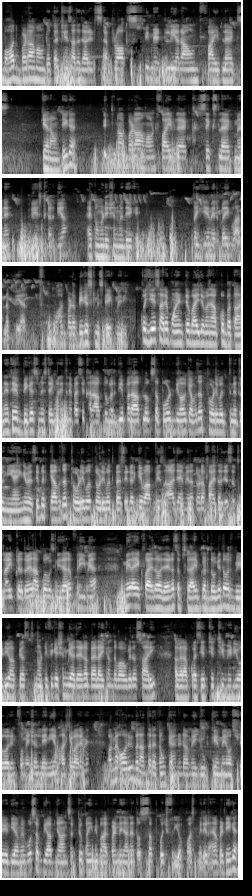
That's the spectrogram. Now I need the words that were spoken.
बहुत बड़ा अमाउंट होता है छः सात हज़ार। It's approximately around five lakhs के अराउंड ठीक है? इतना बड़ा amount five lakh six lakh मैंने वेस्ट कर दिया एकोमोडेशन में दे के तो ये मेरे को एक बात लगती है यार, बहुत बड़ा बिगेस्ट मिस्टेक मेरी। तो ये सारे पॉइंट थे भाई जो मैंने आपको बताने थे। बिगेस्ट मिस्टेक मैंने इतने पैसे ख़राब तो कर दिए, पर आप लोग सपोर्ट दिखाओ, क्या पता थोड़े बहुत इतने तो नहीं आएँगे वैसे, पर क्या पता थोड़े बहुत थोड़े बहुत पैसे करके वापस आ जाए। मेरा थोड़ा फ़ायदा हो जाए सब्सक्राइब कर दो यार, आपको कुछ नहीं जा रहा फ्री में है मेरा एक फ़ायदा हो जाएगा सब्सक्राइब कर दोगे तो और वीडियो आपके पास नोटिफिकेशन भी आ जाएगा बेल आइकन दबाओगे तो सारी, अगर आपको ऐसी अच्छी अच्छी वीडियो और इन्फॉर्मेशन लेनी है बाहर के बारे में। और मैं और भी बनाता रहता हूँ कैनेडा में यूके में ऑस्ट्रेलिया में, वो सब भी आप जान सकते हो, कहीं भी बाहर पढ़ने जाना है तो सब कुछ फ्री ऑफ़ कॉस्ट मिलेगा यहाँ पर ठीक है?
